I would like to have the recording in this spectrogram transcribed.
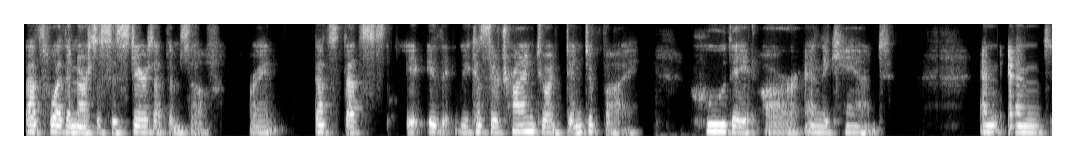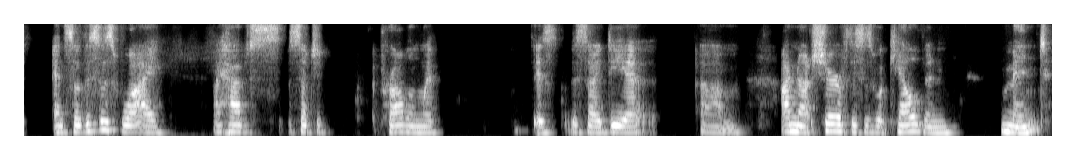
That's why the narcissist stares at themselves, right? That's that's it, it, because they're trying to identify who they are and they can't. And and and so this is why I have s- such a problem with this this idea. Um, I'm not sure if this is what Calvin meant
